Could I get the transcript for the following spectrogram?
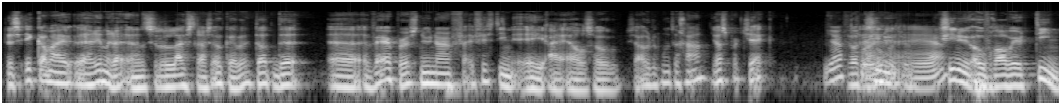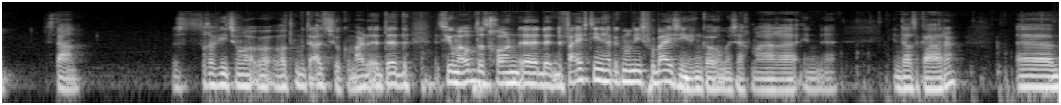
Dus ik kan mij herinneren, en dat zullen de luisteraars ook hebben, dat de eh, werpers nu naar een 15 AIL zo zouden moeten gaan. Jasper, check. Ja, ik, zie nu, Ja. ik zie nu overal weer 10 staan. Dus het is toch even iets om wa- wat we moeten uitzoeken. Maar de, de, de- het viel mij op dat gewoon eh, de, de 15 heb ik nog niet voorbij zien komen, zeg maar, eh, in, eh, in dat kader. Ehm,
